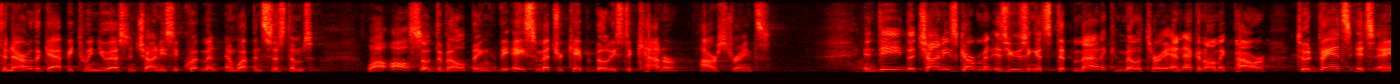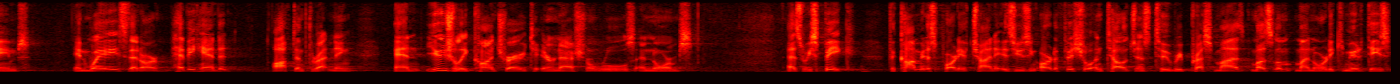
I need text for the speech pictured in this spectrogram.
to narrow the gap between U.S. and Chinese equipment and weapon systems, while also developing the asymmetric capabilities to counter our strengths. Indeed, the Chinese government is using its diplomatic, military, and economic power to advance its aims in ways that are heavy handed, often threatening, and usually contrary to international rules and norms. As we speak, the Communist Party of China is using artificial intelligence to repress Muslim minority communities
